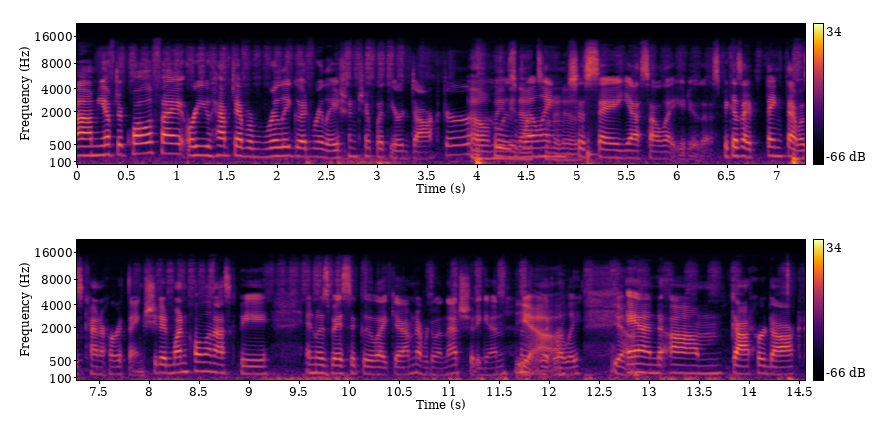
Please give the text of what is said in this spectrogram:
Um, you have to qualify, or you have to have a really good relationship with your doctor Oh, who is willing to say yes, I'll let you do this. Because I think that was kind of her thing. She did one colonoscopy and was basically like, "Yeah, I'm never doing that shit again." Yeah. literally. Yeah. And um, got her doc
